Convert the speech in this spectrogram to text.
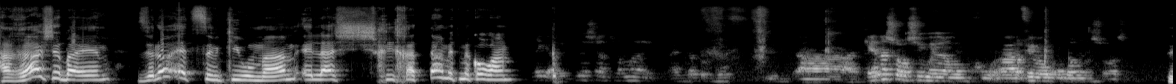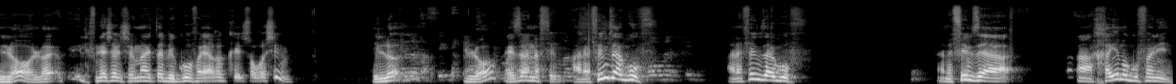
הרע שבהם זה לא עצם קיומם, אלא שכיחתם את מקורם. רגע, לפני שהנשמה כן השורשים, הענפים היו מחוברים לשורשים. לא, לא, לפני שהנשמה הייתה בגוף היה רק שורשים. היא לא, לא, איזה ענפים? ענפים זה הגוף. ענפים זה הגוף. ענפים זה החיים הגופניים.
